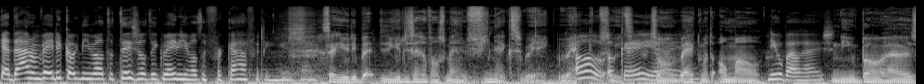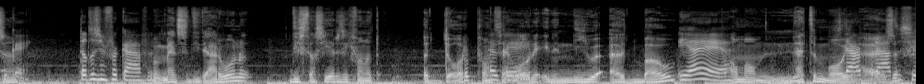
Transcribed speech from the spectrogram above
Ja, daarom weet ik ook niet wat het is, want ik weet niet wat een verkaveling is. Zeggen jullie, bij, jullie zeggen volgens mij een Vinex-wijk wijk Oh, of zoiets. oké, ja, Zo'n ja. wijk met allemaal Nieuwbouwhuis. Oké, nieuwbouwhuizen. dat is een verkaveling. Mensen die daar wonen, distancieren zich van het, het dorp, want zij wonen in een nieuwe uitbouw. Ja, ja, ja. Allemaal nette, mooie daar huizen. praten ze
